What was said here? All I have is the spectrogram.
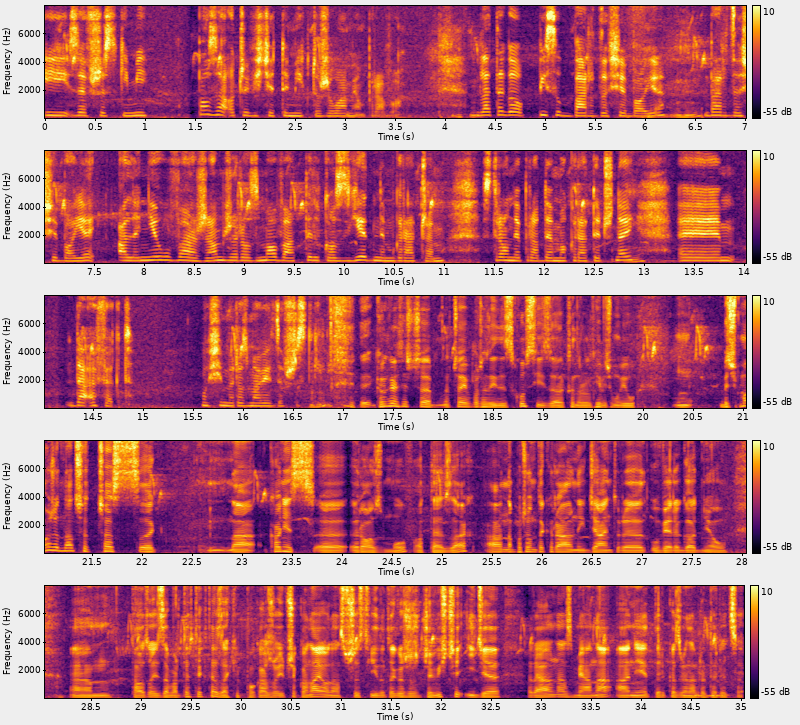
i ze wszystkimi, poza oczywiście tymi, którzy łamią prawo. Dlatego PiSu bardzo się boję, bardzo się boję, ale nie uważam, że rozmowa tylko z jednym graczem strony prodemokratycznej em, da efekt. Musimy rozmawiać ze wszystkimi. Y, Kongres jeszcze wczoraj podczas tej dyskusji z Aleksandrem Lukiewicz mówił, mm, być może nadszedł czas e, na koniec e, rozmów o tezach, a na początek realnych działań, które uwiarygodnią to, co jest zawarte w tych tezach i pokażą i przekonają nas wszystkich do tego, że rzeczywiście idzie realna zmiana, a nie tylko zmiana w retoryce.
